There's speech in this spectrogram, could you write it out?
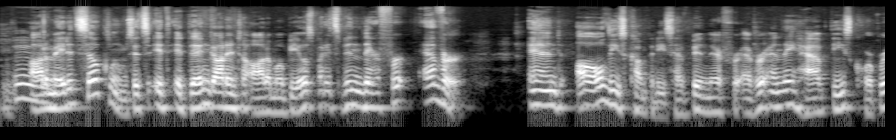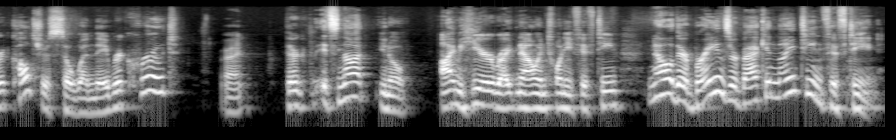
mm. automated silk looms. It's, it, it then got into automobiles, but it's been there forever. And all these companies have been there forever, and they have these corporate cultures. So when they recruit, Right. they're, it's not, you know, I'm here right now in 2015. No, their brains are back in 1915.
